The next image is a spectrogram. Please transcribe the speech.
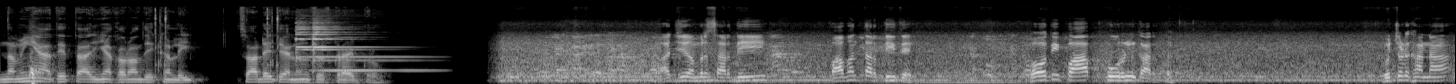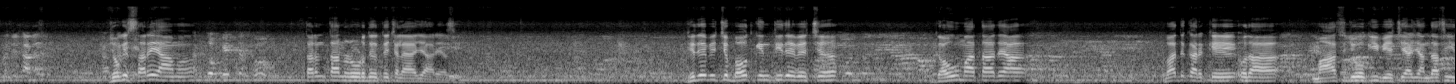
ਨਵੀਆਂ ਅਤੇ ਤਾਜ਼ੀਆਂ ਖਬਰਾਂ ਦੇਖਣ ਲਈ ਸਾਡੇ ਚੈਨਲ ਨੂੰ ਸਬਸਕ੍ਰਾਈਬ ਕਰੋ। ਅੱਜ ਅੰਮ੍ਰਿਤਸਰ ਦੀ ਪਾਵਨ ਧਰਤੀ ਤੇ ਬਹੁਤ ਹੀ ਪਾਪ ਪੂਰਨ ਕਰਤ ਗੁੱਚੜਖਾਨਾ ਜੋ ਕਿ ਸਾਰੇ ਆਮ ਤਰਨਤਾਰਨ ਰੋਡ ਦੇ ਉੱਤੇ ਚਲਾਇਆ ਜਾ ਰਿਹਾ ਸੀ। ਜਿਹਦੇ ਵਿੱਚ ਬਹੁਤ ਗਿਣਤੀ ਦੇ ਵਿੱਚ ਗਊ ਮਾਤਾ ਦਾ ਵੱਧ ਕਰਕੇ ਉਹਦਾ ਮਾਸ ਜੋ ਕਿ ਵੇਚਿਆ ਜਾਂਦਾ ਸੀ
